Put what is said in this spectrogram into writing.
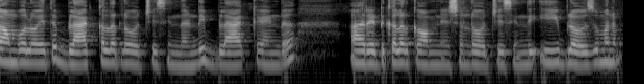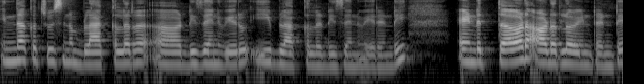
కాంబోలో అయితే బ్లాక్ కలర్లో వచ్చేసిందండి. బ్లాక్ అండ్ రెడ్ కలర్ కాంబినేషన్లో వచ్చేసింది. ఈ బ్లౌజ్ మనం ఇందాక చూసిన బ్లాక్ కలర్ డిజైన్ వేరు ఈ బ్లాక్ కలర్ డిజైన్ వేరండి. అండ్ థర్డ్ ఆర్డర్లో ఏంటంటే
